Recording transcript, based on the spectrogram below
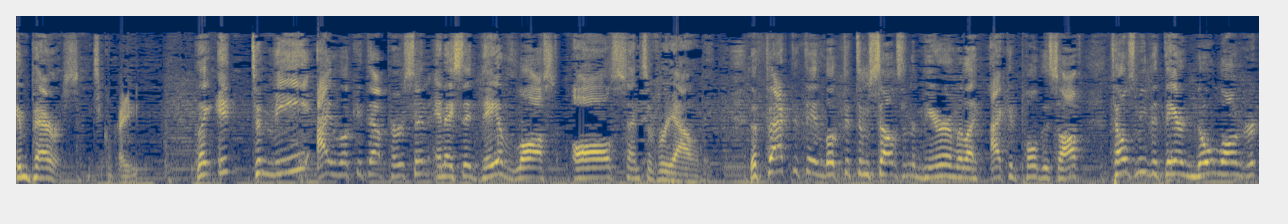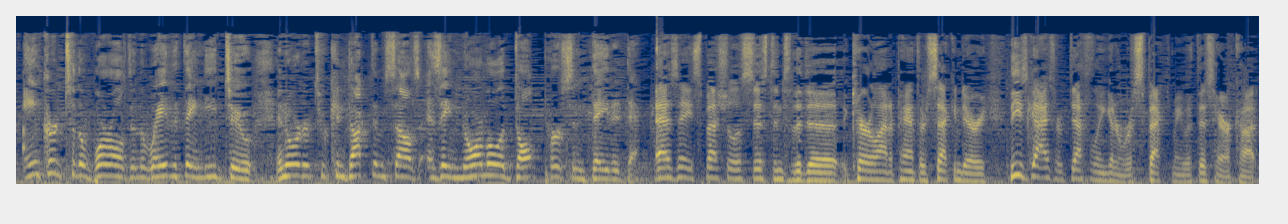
embarrassing. It's great. Like it to me, I look at that person and I say they have lost all sense of reality. The fact that they looked at themselves in the mirror and were like, I could pull this off, tells me that they are no longer anchored to the world in the way that they need to in order to conduct themselves as a normal adult person day to day. As a special assistant to the uh, Carolina Panthers secondary, these guys are definitely going to respect me with this haircut.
